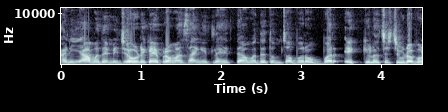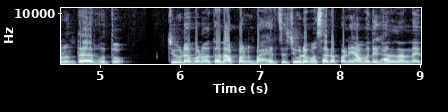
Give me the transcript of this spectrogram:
आणि यामध्ये मी जेवढे काही प्रमाण सांगितले आहेत त्यामध्ये तुमचा बरोबर एक किलोचा चिवडा बनवून तयार होतो. चिवडा बनवताना आपण बाहेरचा चिवडा मसाला पण यामध्ये घालणार नाहीत.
